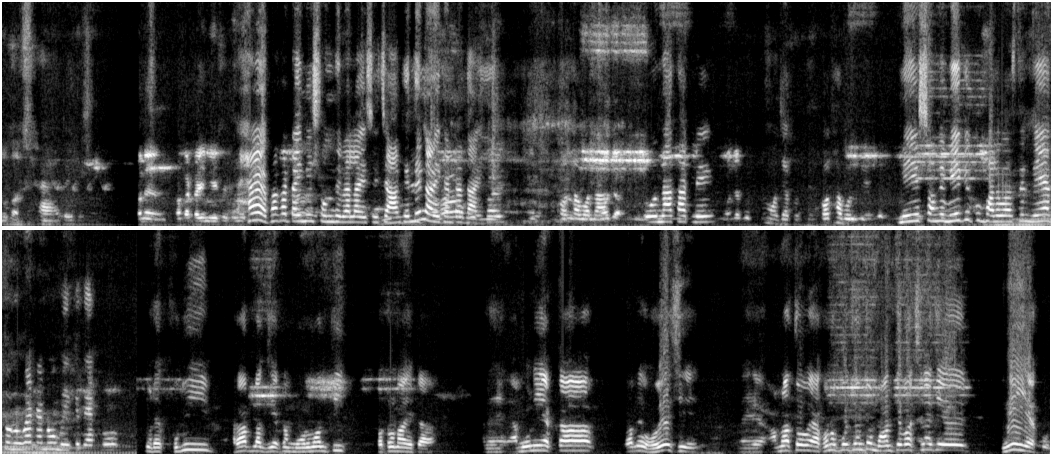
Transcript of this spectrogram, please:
দোকান হ্যাঁ এটাই মানে ফাঁকা টাইমে এসে হ্যাঁ ফাঁকা টাইমে সন্ধেবেলা এসে চা খেতেন আর এখানটা দাঁড়িয়ে কথা বলা। ও না থাকলে মজা করতেন। কথা বলতেন। মেয়ের সঙ্গে মেয়েকে খুব ভালোবাসতেন। মেয়ে এত রোগা কেন? মেয়েকে দেখো। এটা খুবই খারাপ লাগছে একটা মর্মান্তিক ঘটনা এটা। মানে এমনই একটা ভাবে হয়েছে মানে আমরা তো এখনও পর্যন্ত মানতে পারছি না যে নেই এখন।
